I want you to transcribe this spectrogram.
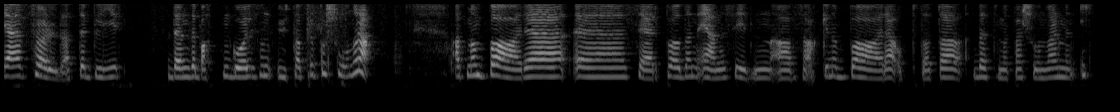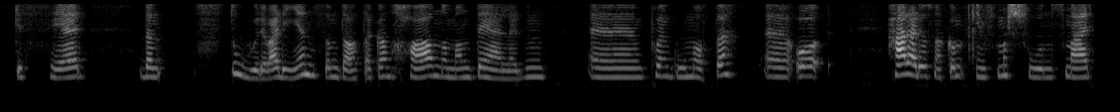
jeg føler at det blir Den debatten går litt sånn ut av proporsjoner, da. At man bare eh, ser på den ene siden av saken og bare er opptatt av dette med personvern, men ikke ser den store verdien som data kan ha når man deler den eh, på en god måte. Eh, og her er det jo snakk om informasjon som er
